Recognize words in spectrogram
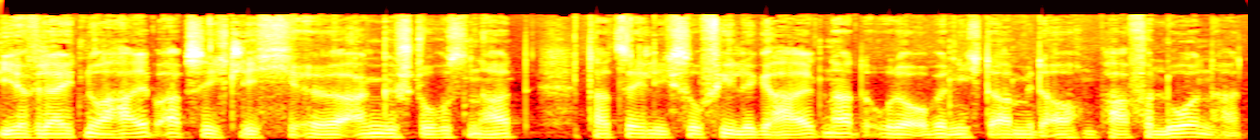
die er vielleicht nur halb absichtlich äh, angestoßen hat, tatsächlich so viele gehalten hat oder ob er nicht damit auch ein paar verloren hat.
